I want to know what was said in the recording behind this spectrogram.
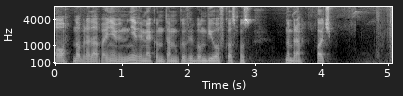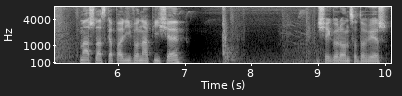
O, dobra, dawaj. Nie wiem, nie wiem jak on tam go wybombiło w kosmos. Dobra, chodź. Masz laska paliwo, napij się. Dzisiaj gorąco, to wiesz.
